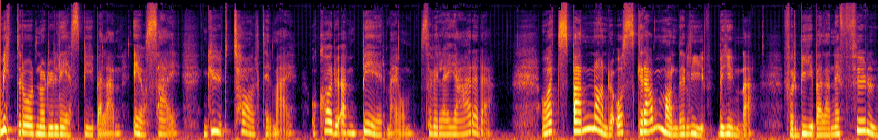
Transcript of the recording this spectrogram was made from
Mitt råd når du leser Bibelen, er å si Gud, tal til meg, og hva du enn ber meg om, så vil jeg gjøre det. Og et spennende og skremmende liv begynner. For Bibelen er full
